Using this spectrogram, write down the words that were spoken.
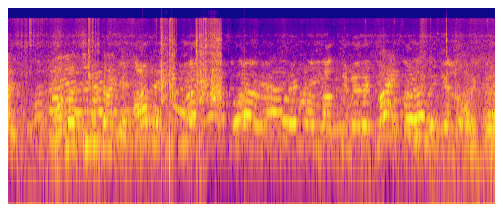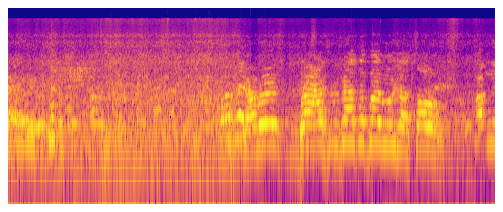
ভাই আমরা চিনি তাকে আপনি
